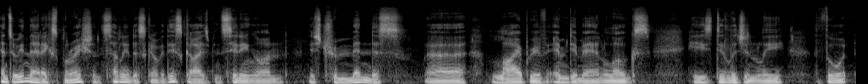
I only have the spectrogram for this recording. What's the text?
And so, in that exploration, suddenly I discovered this guy's been sitting on this tremendous uh, library of MDMA analogs. He's diligently thought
